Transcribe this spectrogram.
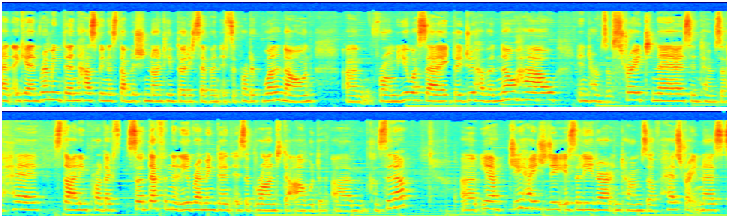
And again, Remington has been established in 1937. It's a product well known um, from USA. They do have a know-how in terms of straighteners, in terms of hair styling products. So definitely Remington is a brand that I would um, consider. Uh, yeah, GHD is the leader in terms of hair straighteners,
